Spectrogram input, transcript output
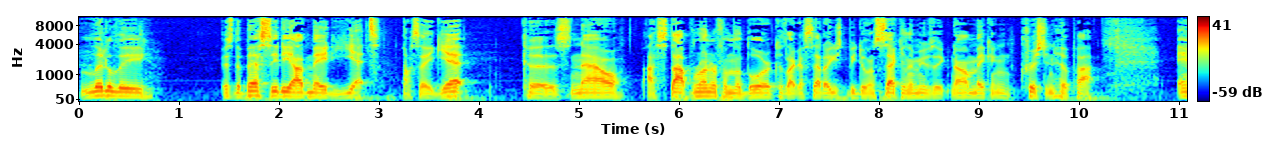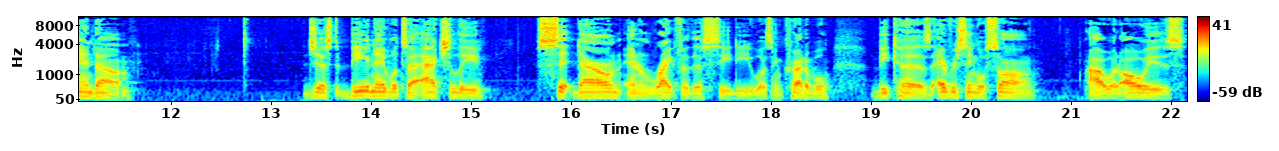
literally is the best CD I've made yet. I'll say yet because now I stopped running from the Lord because, like I said, I used to be doing secular music. Now I'm making Christian hip hop, and um, just being able to actually sit down and write for this CD was incredible because every single song I would always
